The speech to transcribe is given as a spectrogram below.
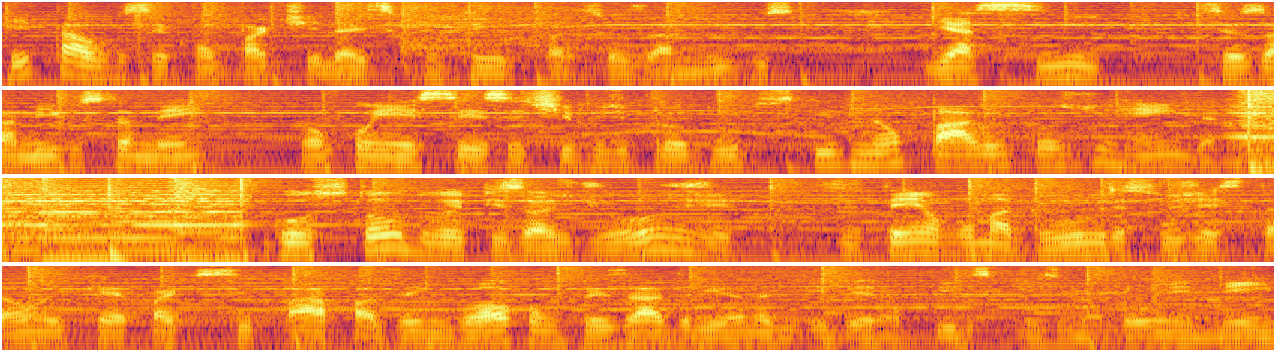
Que tal você compartilhar esse conteúdo para seus amigos e assim seus amigos também vão conhecer esse tipo de produtos que não pagam imposto de renda. Gostou do episódio de hoje? Se tem alguma dúvida, sugestão e quer participar, fazer igual como fez a Adriana de Ribeirão Pires, que nos mandou um e-mail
